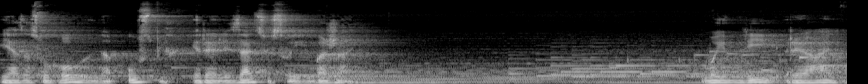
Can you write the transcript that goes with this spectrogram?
Я заслуговую на успіх і реалізацію своїх бажань. Мої мрії реальні,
